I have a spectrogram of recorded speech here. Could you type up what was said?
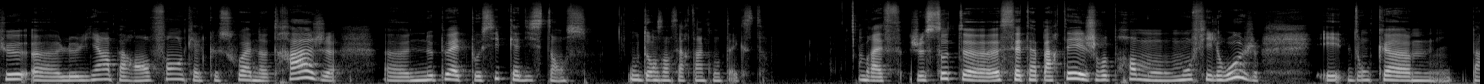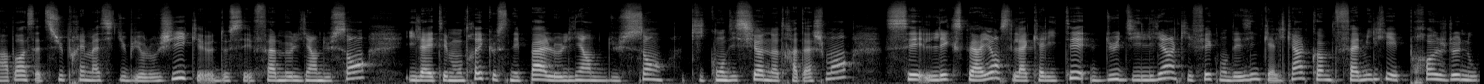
que euh, le lien par enfant, quel que soit notre âge, euh, ne peut être possible qu'à distance ou dans un certain contexte. Bref, je saute euh, cet aparté et je reprends mon, fil rouge. Et donc, par rapport à cette suprématie du biologique, de ces fameux liens du sang, il a été montré que ce n'est pas le lien du sang qui conditionne notre attachement, c'est l'expérience, la qualité du dit lien qui fait qu'on désigne quelqu'un comme familier, proche de nous.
